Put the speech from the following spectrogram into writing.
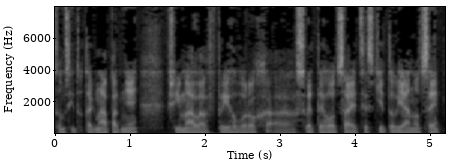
som si to tak nápadne všímal v príhovoroch svätého Otca aj cez tieto Vianoce,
